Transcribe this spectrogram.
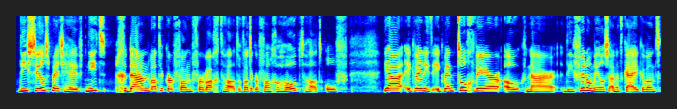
die salespage heeft niet gedaan wat ik ervan verwacht had, of wat ik ervan gehoopt had. Of ja, ik weet niet, ik ben toch weer ook naar die funnel mails aan het kijken, want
